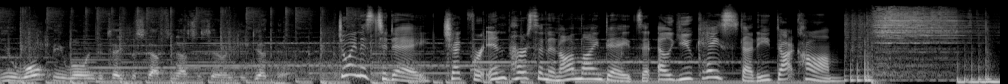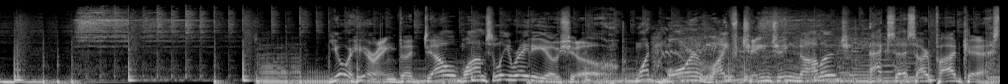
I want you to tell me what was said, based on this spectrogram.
you won't be willing to take the steps necessary to get there. Join us today. Check for in person and online dates at lukstudy.com. You're hearing the Del Walmsley Radio Show. Want more life changing knowledge? Access our podcast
